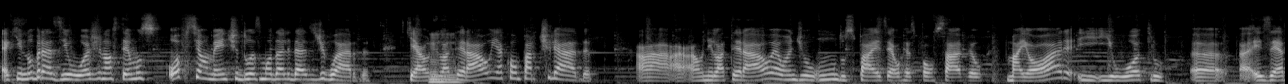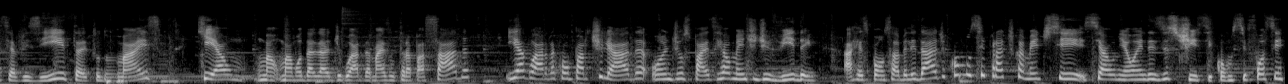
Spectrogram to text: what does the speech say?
é que no Brasil hoje nós temos oficialmente duas modalidades de guarda, que é a uhum. unilateral uhum. e a compartilhada. A, a, unilateral é onde um dos pais é o responsável maior e, e o outro uh, exerce a visita e tudo mais, que é um, uma, uma modalidade de guarda mais ultrapassada, e a guarda compartilhada, onde os pais realmente dividem a responsabilidade como se praticamente se, se a união ainda existisse, como se fosse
